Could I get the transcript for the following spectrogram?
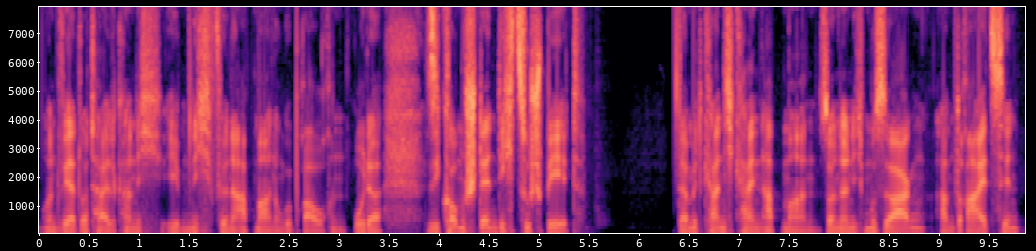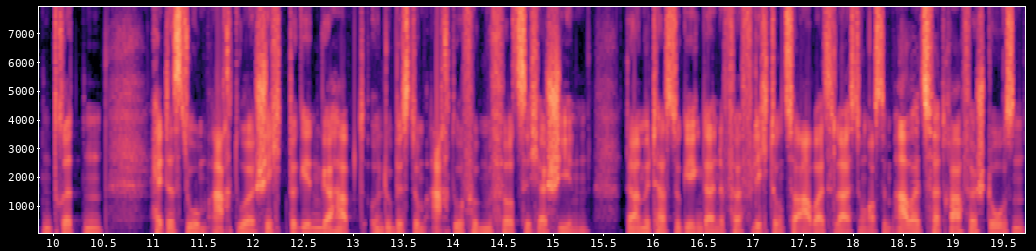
Und Werturteile kann ich eben nicht für eine Abmahnung gebrauchen. Oder sie kommen ständig zu spät. Damit kann ich keinen abmahnen, sondern ich muss sagen, am 13.03. hättest du um 8 Uhr Schichtbeginn gehabt und du bist um 8.45 Uhr erschienen. Damit hast du gegen deine Verpflichtung zur Arbeitsleistung aus dem Arbeitsvertrag verstoßen.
